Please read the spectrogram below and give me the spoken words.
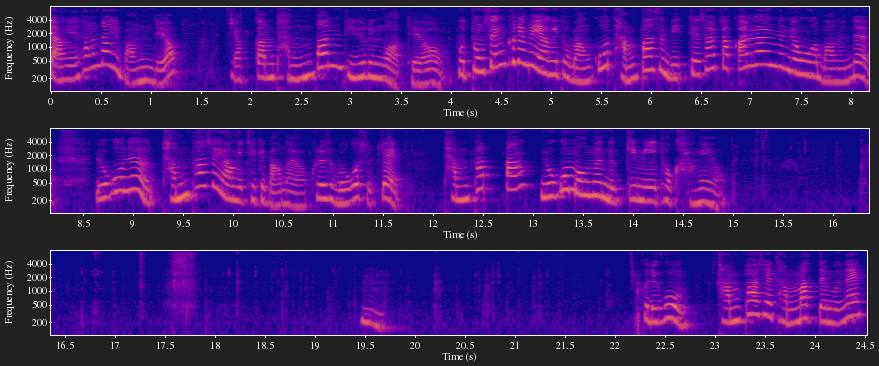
양이 상당히 많은데요. 약간 반반 비율인 것 같아요. 보통 생크림의 양이 더 많고 단팥은 밑에 살짝 깔려 있는 경우가 많은데 요거는 단팥의 양이 되게 많아요. 그래서 먹었을 때 단팥빵 요거 먹는 느낌이 더 강해요. 음. 그리고 단팥의 단맛 때문에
